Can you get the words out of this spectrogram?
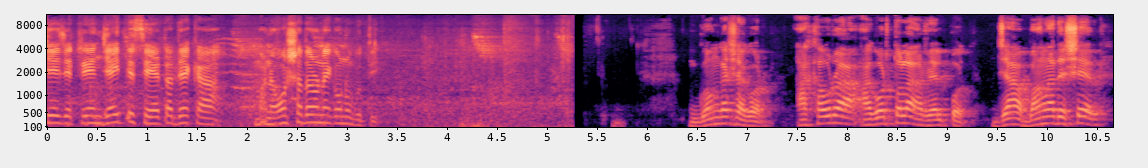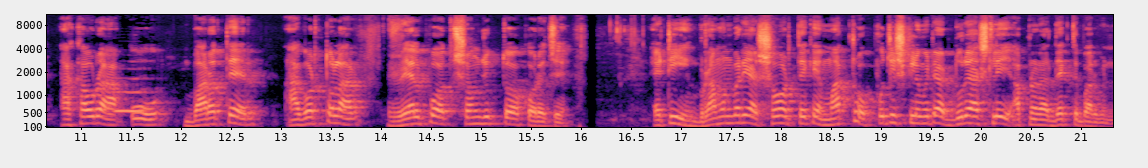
চেয়ে যে ট্রেন যাইতেছে, এটা দেখা মানে অসাধারণ এক অনুভূতি। গঙ্গাসাগর, আখাউড়া, আগরতলা রেলপথ, যা বাংলাদেশের আখাউড়া ও ভারতের আগরতলার রেলপথ সংযুক্ত করেছে। এটি ব্রাহ্মণবাড়িয়া শহর থেকে মাত্র পঁচিশ কিলোমিটার দূরে আসলেই আপনারা দেখতে পারবেন।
